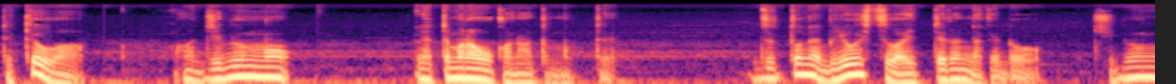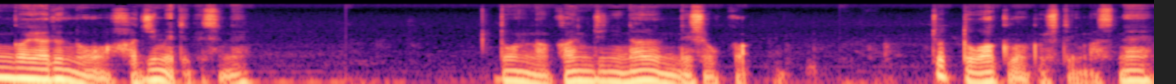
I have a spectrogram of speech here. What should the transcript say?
で、今日は、まあ、自分もやってもらおうかなと思って、ずっとね、美容室は行ってるんだけど、自分がやるのは初めてですね。どんな感じになるんでしょうか。ちょっとワクワクしていますね。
